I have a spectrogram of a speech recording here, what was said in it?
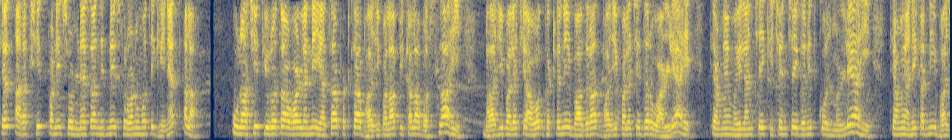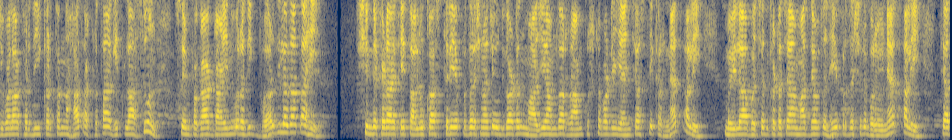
त्यात आरक्षित पाणी सोडण्याचा निर्णय सर्वानुमती घेण्यात आला. उन्हाची तीव्रता वाढल्याने याचा फटका भाजीपाला पिकाला बसला आहे भाजीपाल्याची आवक घटल्याने बाजारात भाजीपाल्याचे दर वाढले आहेत. त्यामुळे महिलांचे किचनचे गणित कोलमडले आहे. त्यामुळे अनेकांनी भाजीपाला खरेदी करताना हात आखडता घेतला असून स्वयंपाकात डाळींवर अधिक भर दिला जात आहे. शिंदखेडा येथे तालुकास्तरीय प्रदर्शनाचे उद्घाटन माजी आमदार रामकृष्ण पाटील यांच्या हस्ते करण्यात आले. महिला बचत गटाच्या माध्यमातून हे प्रदर्शन भरविण्यात आले. त्यात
